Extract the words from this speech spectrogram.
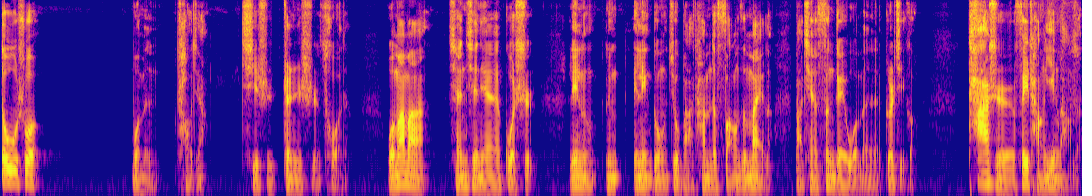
都说我们吵架，其实真是错的。我妈妈前些年过世，林岭林林岭东就把他们的房子卖了，把钱分给我们哥几个。他是非常硬朗的。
